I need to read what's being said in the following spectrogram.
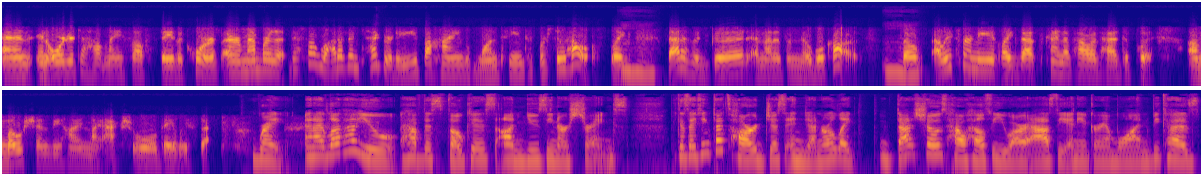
And in order to help myself stay the course, I remember that there's a lot of integrity behind wanting to pursue health. Like, Mhm. that is a good and that is a noble cause. Mhm. So, at least for me, like, that's kind of how I've had to put emotion behind my actual daily steps. Right. And I love how you have this focus on using our strengths because I think that's hard just in general. Like that shows how healthy you are as the Enneagram 1 because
